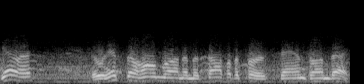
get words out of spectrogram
Garrett, who hit the home run in the top of the first, stands on deck.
